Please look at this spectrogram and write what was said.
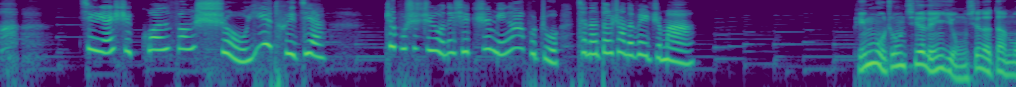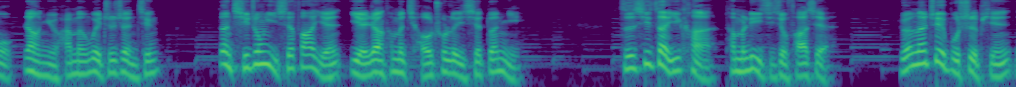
啊。竟然是官方首页推荐，这不是只有那些知名 UP 主才能登上的位置吗？屏幕中接连涌现的弹幕让女孩们为之震惊，但其中一些发言也让他们瞧出了一些端倪。仔细再一看，他们立即就发现，原来这部视频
